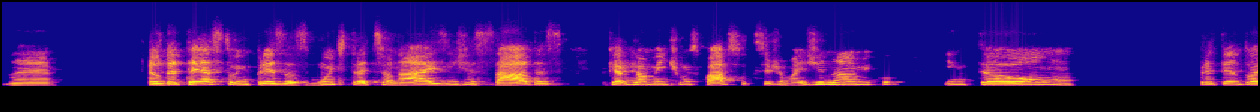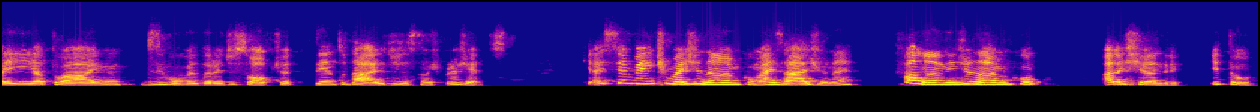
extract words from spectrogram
Né? Eu detesto empresas muito tradicionais, engessadas, quero realmente um espaço que seja mais dinâmico, então pretendo aí atuar em desenvolvedora de software dentro da área de gestão de projetos. Que é esse ambiente mais dinâmico, mais ágil, né? Falando em dinâmico, Alexandre, e tu?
